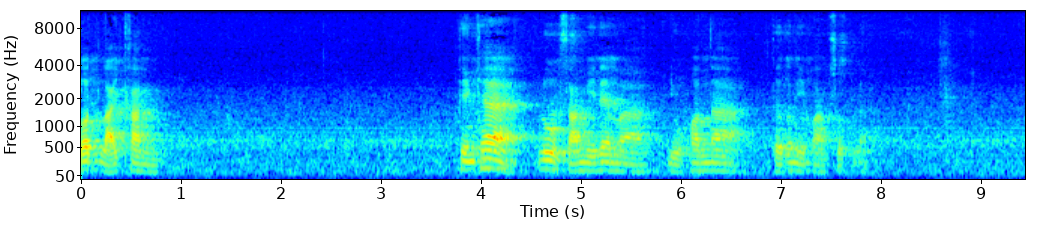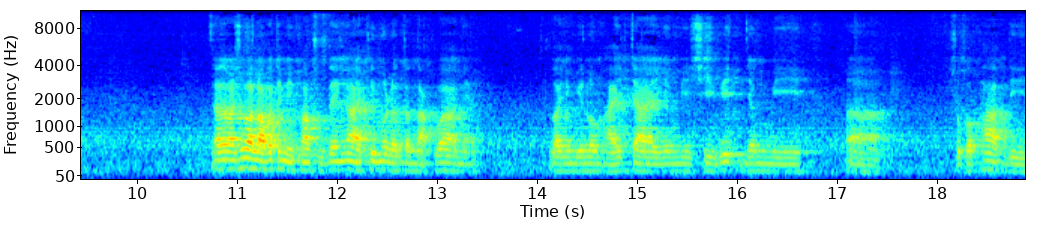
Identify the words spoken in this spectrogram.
รถหลายคัน พียงแค่ลูกสามีได้มาอยู่พร้อมหน้า เธอก็มีความสุขแล้วแล้วมาช่วยว่าเราก็จะมีความสุขได้ง่ายขึ้นเมื่อเราตระหนักว่าเนี่ย เรายังมีลมหายใจยังมีชีวิตยังมีสุขภาพดี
